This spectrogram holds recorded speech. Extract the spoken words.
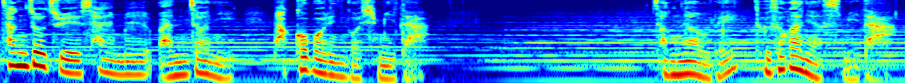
창조주의 삶을 완전히 바꿔버린 것입니다. 정여울의 도서관이었습니다.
